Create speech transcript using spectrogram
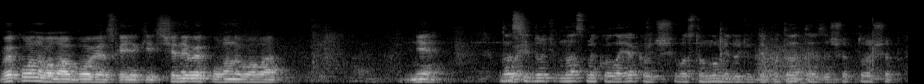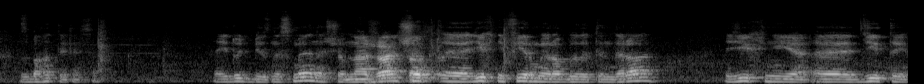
виконувала обов'язки якісь чи не виконувала. Ні. У нас Ви- ідуть, у нас Микола Якович в основному йдуть в депутати за що того, щоб збагатитися. Йдуть бізнесмени, щоб, На жаль, так. щоб е, їхні фірми робили тендера, їхні е, діти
